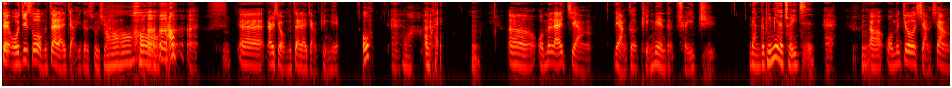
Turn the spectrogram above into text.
对，我就说我们再来讲一个数学哦，好，呃，而且我们再来讲平面。哦，哎，哇，OK。呃，我们来讲两个平面的垂直，两个平面的垂直，哎，啊、我们就想象，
